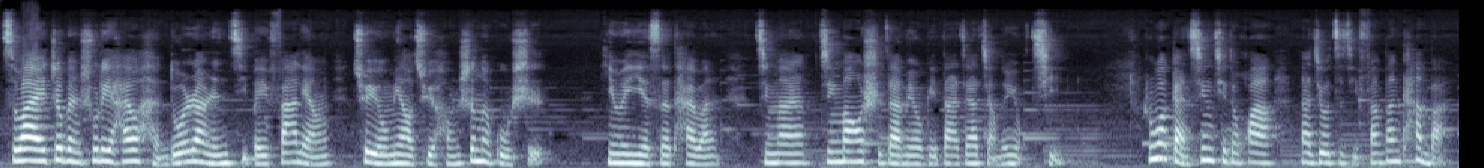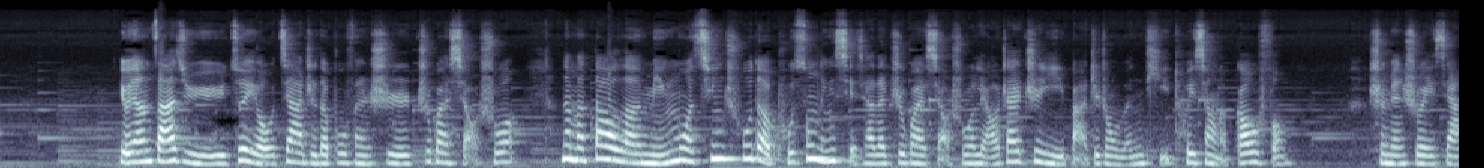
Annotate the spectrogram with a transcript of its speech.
此外，这本书里还有很多让人脊背发凉却又妙趣横生的故事。因为夜色太晚，金猫金猫实在没有给大家讲的勇气。如果感兴趣的话，那就自己翻翻看吧。《酉阳杂俎》最有价值的部分是志怪小说。那么到了明末清初的蒲松龄写下的志怪小说《聊斋志异》，把这种文体推向了高峰。顺便说一下，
